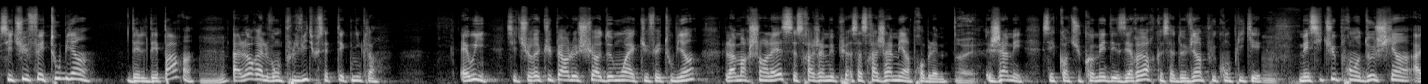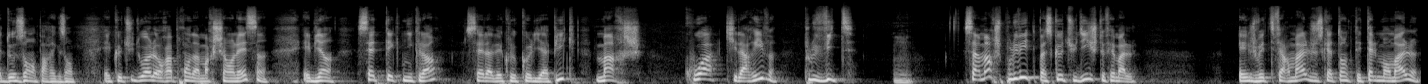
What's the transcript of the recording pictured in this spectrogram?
si tu fais tout bien dès le départ, Mm. alors elles vont plus vite que cette technique-là. Eh oui, si tu récupères le chien à deux mois et que tu fais tout bien, la marche en laisse, ce sera jamais, plus- ça sera jamais un problème. Ouais. Jamais. C'est quand tu commets des erreurs que ça devient plus compliqué. Mm. Mais si tu prends deux chiens à deux ans, par exemple, et que tu dois leur apprendre à marcher en laisse, eh bien, cette technique-là, celle avec le collier à pic, marche, quoi qu'il arrive, plus vite. Mm. Ça marche plus vite parce que tu dis, je te fais mal. Et je vais te faire mal jusqu'à temps que tu es tellement mal,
